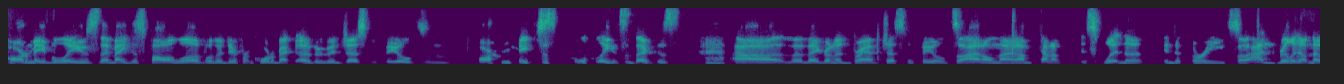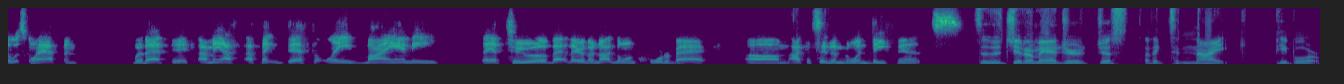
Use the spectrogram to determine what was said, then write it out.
Part of me believes they may just fall in love with a different quarterback other than Justin Fields, and part of me just believes that they're just uh that they're going to draft Justin Fields. So I don't know. I'm kind of splitting split into into three. So I really don't know what's going to happen with that pick. I mean, I, I think definitely Miami. They have Tua back there. They're not going quarterback. Um, I could see them going defense. So the general manager just I think tonight people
